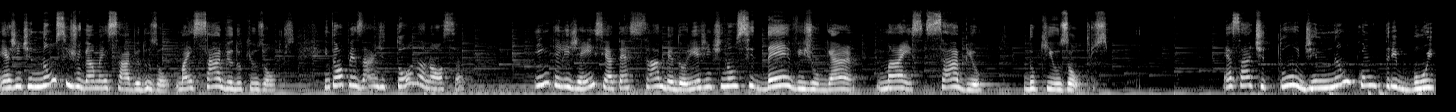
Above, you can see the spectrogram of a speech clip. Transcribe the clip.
é a gente não se julgar mais sábio dos outros, mais sábio do que os outros. Então, apesar de toda a nossa inteligência e até sabedoria, a gente não se deve julgar mais sábio do que os outros. Essa atitude não contribui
